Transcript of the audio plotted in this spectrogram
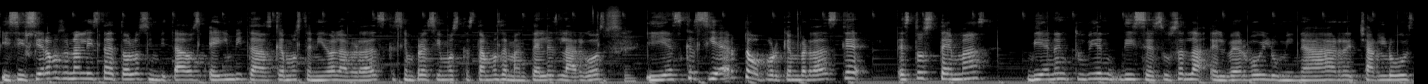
y si hiciéramos una lista de todos los invitados e invitadas que hemos tenido, la verdad es que siempre decimos que estamos de manteles largos. Y es que es cierto, porque en verdad es que estos temas vienen, tú bien dices, usas la, el verbo iluminar, echar luz.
